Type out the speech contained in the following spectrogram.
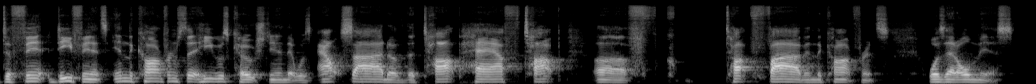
defense defense in the conference that he was coached in that was outside of the top half, top uh, f- top five in the conference was at Ole Miss.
